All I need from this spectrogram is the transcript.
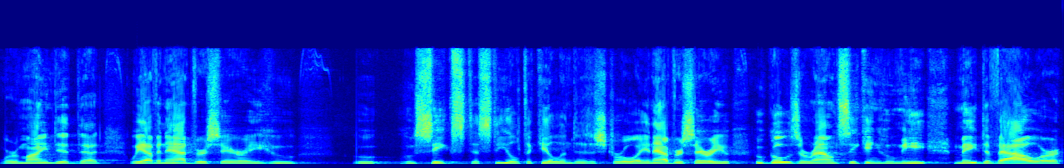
We're reminded that we have an adversary who, who, who seeks to steal, to kill, and to destroy, an adversary who, who goes around seeking whom he may devour.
